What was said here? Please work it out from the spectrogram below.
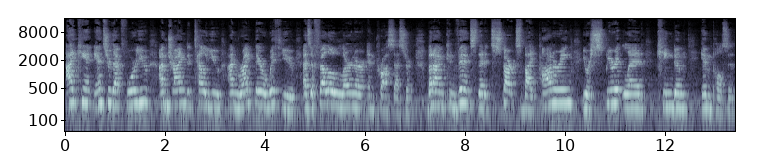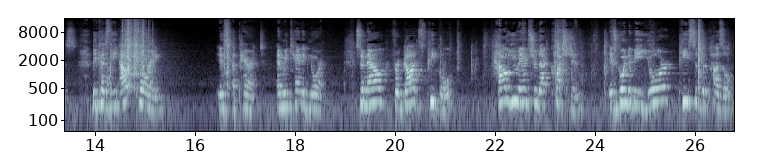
I can't answer that for you. I'm trying to tell you I'm right there with you as a fellow learner and processor. But I'm convinced that it starts by honoring your spirit led kingdom impulses because the outpouring is apparent and we can't ignore it. So now, for God's people, how you answer that question is going to be your piece of the puzzle,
